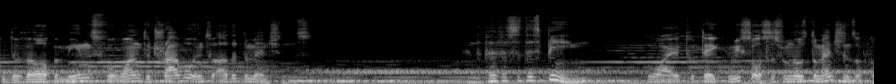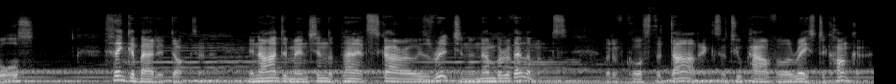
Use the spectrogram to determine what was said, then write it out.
to develop a means for one to travel into other dimensions. And the purpose of this being? Why, to take resources from those dimensions, of course. Think about it, Doctor. In our dimension, the planet Skaro is rich in a number of elements, but of course the Daleks are too powerful a race to conquer.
